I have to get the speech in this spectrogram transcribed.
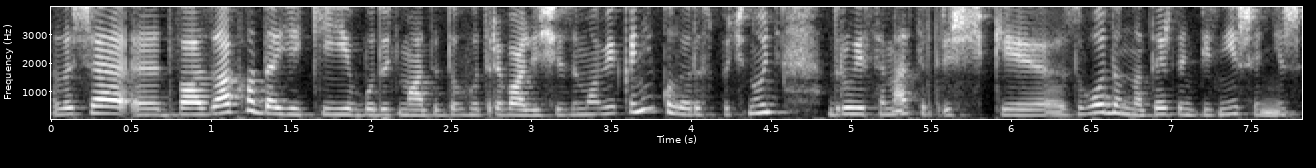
Лише е, два заклади, які будуть мати довготриваліші зимові канікули, розпочнуть другий семестр трішечки згодом на тиждень пізніше, ніж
